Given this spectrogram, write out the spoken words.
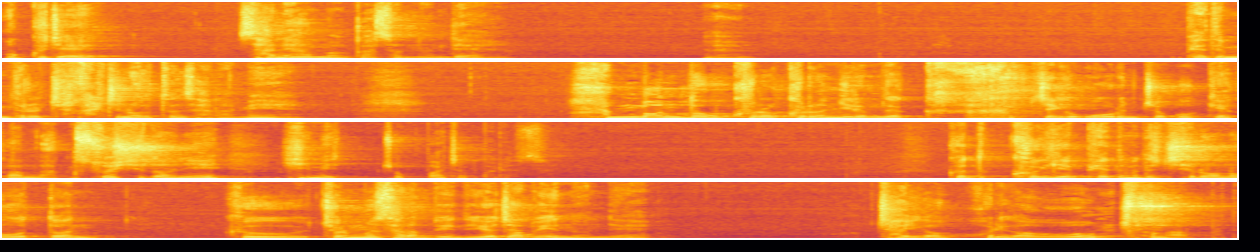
엊그제 산에 한번 갔었는데 예. 배드민턴을 잘 치는 어떤 사람이 한 번도 그런 일인데 갑자기 오른쪽 어깨가 막 쑤시더니 힘이 쪽 빠져버렸어요 그, 거기에 배드민턴 치러 오는 어떤 그 젊은 사람도 있는데 여자도 있는데 자기가 허리가 엄청 아프다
